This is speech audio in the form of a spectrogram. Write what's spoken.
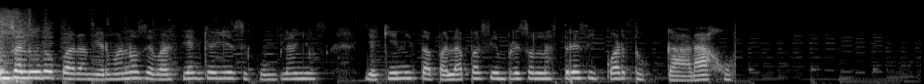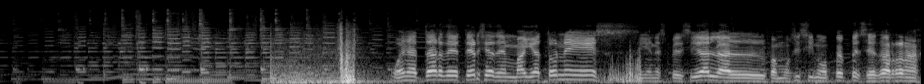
Un saludo para mi hermano Sebastián que hoy es su cumpleaños y aquí en Iztapalapa siempre son las 3 y cuarto. Carajo. Buenas tardes, tercia de Mayatones y en especial al famosísimo Pepe Segarra.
